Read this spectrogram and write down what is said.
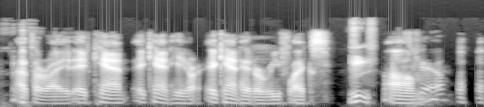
That's all right. It can't. It can't hit. Her, it can't hit a reflex. um, True.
